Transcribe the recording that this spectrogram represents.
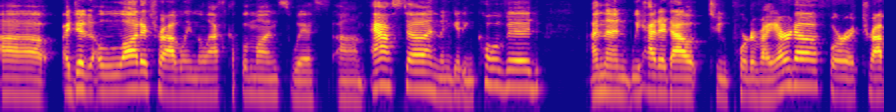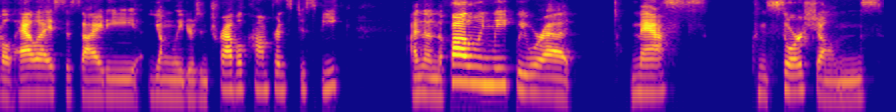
Uh, I did a lot of traveling the last couple months with um, ASTA and then getting COVID. And then we headed out to Puerto Vallarta for a Travel Allies Society Young Leaders in Travel Conference to speak. And then the following week, we were at MAST's Consortium's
